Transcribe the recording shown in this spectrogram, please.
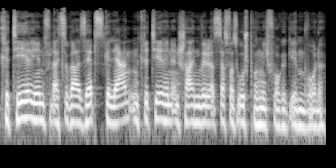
Kriterien, vielleicht sogar selbst gelernten Kriterien entscheiden will, als das, was ursprünglich vorgegeben wurde.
